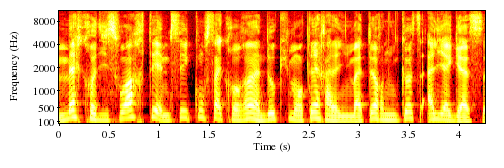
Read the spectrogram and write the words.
Mercredi soir, TMC consacrera un documentaire à l'animateur Nikos Aliagas.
